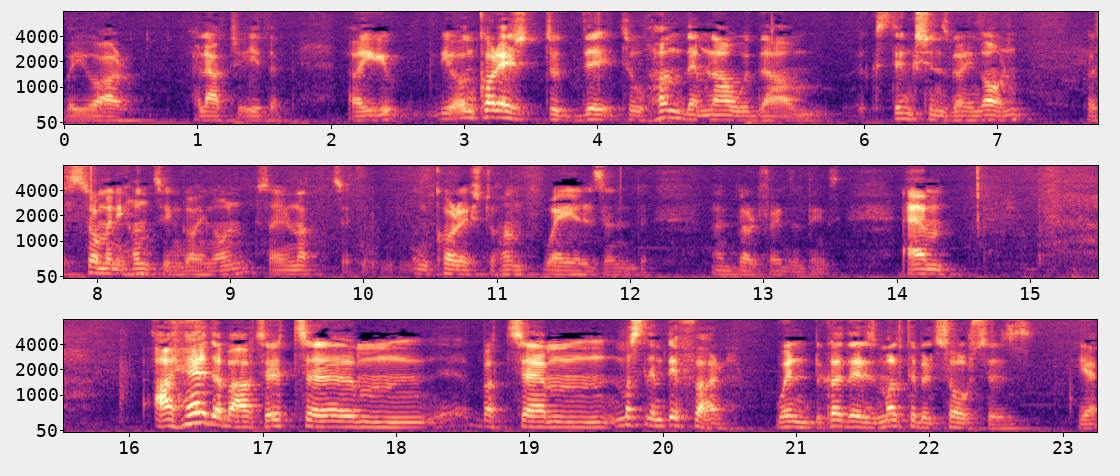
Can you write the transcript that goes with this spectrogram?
but you are allowed to eat them. Uh, you, you're encouraged to, di- to hunt them now with um, extinctions going on. There's so many hunting going on, so you're not encouraged to hunt whales and, and dolphins and things. Um, I heard about it, um, but um, Muslim differ when because there is multiple sources. Yeah,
